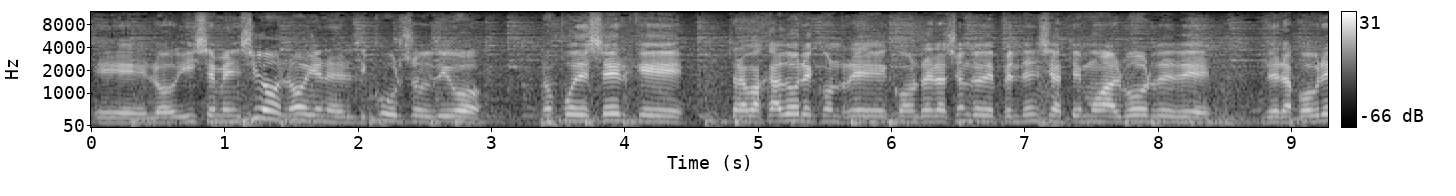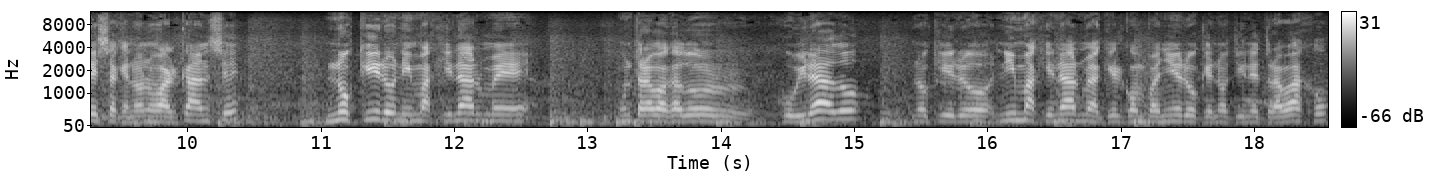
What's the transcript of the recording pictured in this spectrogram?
eh, lo hice mención hoy en el discurso, digo, no puede ser que trabajadores con, relación de dependencia estemos al borde de, la pobreza, que no nos alcance. No quiero ni imaginarme un trabajador jubilado, no quiero ni imaginarme aquel compañero que no tiene trabajo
